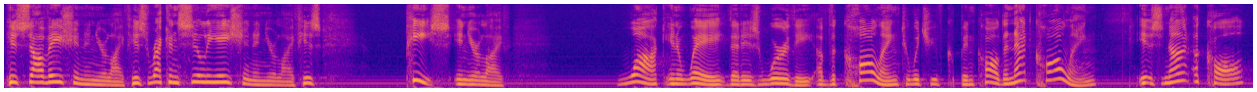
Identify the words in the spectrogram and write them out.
His salvation in your life, His reconciliation in your life, His peace in your life. Walk in a way that is worthy of the calling to which you've been called. And that calling is not a call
